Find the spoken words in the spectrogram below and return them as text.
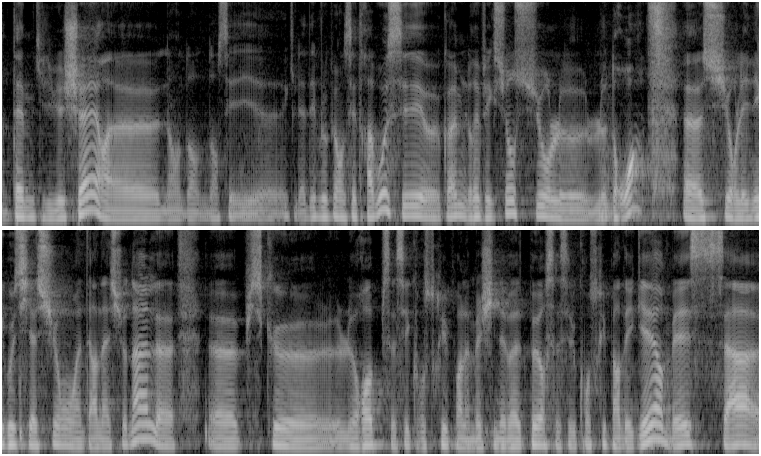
d'un thème qui lui est cher, euh, dans, euh, qu'il a développé dans ses travaux, c'est euh, quand même une réflexion sur le, droit, sur les négociations internationales, puisque l'Europe, ça s'est construit par la machine à vapeur, ça s'est construit par des guerres, mais ça,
